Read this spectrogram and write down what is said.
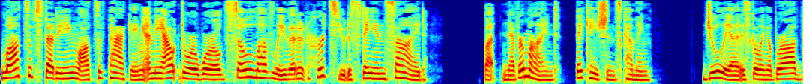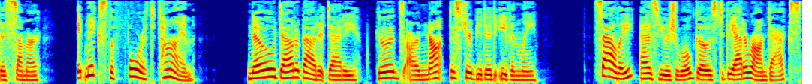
lots of studying, lots of packing, and the outdoor world so lovely that it hurts you to stay inside. But never mind, vacation's coming. Julia is going abroad this summer. It makes the fourth time. No doubt about it, Daddy, goods are not distributed evenly. Sallie, as usual, goes to the Adirondacks.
